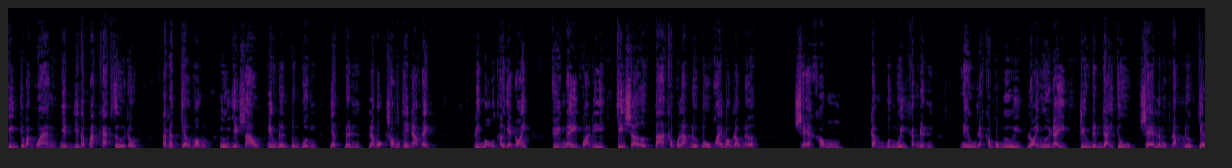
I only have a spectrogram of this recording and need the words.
khiến cho bản quan nhìn với cặp mắt khác xưa rồi. Ta rất chờ mong ngươi về sau nếu đến Trung quận nhất định là bọt sống thế nào đây? Lý Mộ thở dài nói, chuyện này qua đi chỉ sợ ta không có làm được bộ khoái bao lâu nữa. Sẽ không. Trâm quận quý khẳng định, nếu là không có ngươi, loại người này, triều đình đại chu sẽ là một đầm nước chết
